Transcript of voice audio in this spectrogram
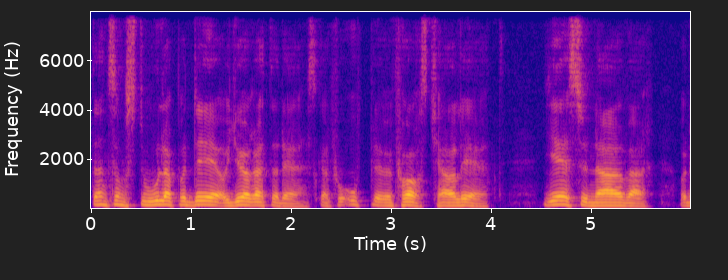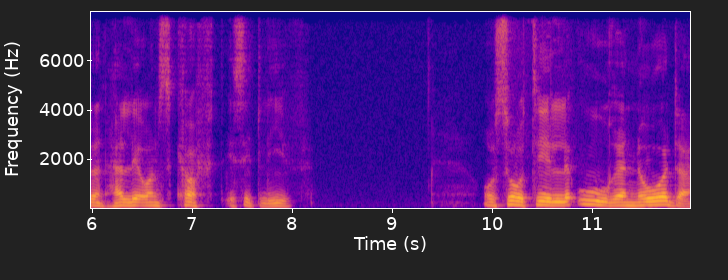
Den som stoler på det og gjør etter det, skal få oppleve Fars kjærlighet Jesu nærvær og Den hellige ånds kraft i sitt liv. Og så til ordet nåde.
